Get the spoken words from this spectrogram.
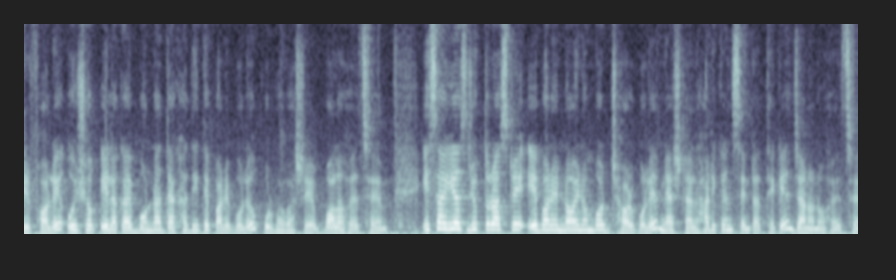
এর ফলে ওইসব এলাকায় বন্যা দেখা দিতে পারে বলেও পূর্বাভাসে বলা হয়েছে। ইসা ইয়াস যুক্তরাষ্ট্রে এবারে নয় নম্বর ঝড় বলে ন্যাশনাল হারিকেন সেন্টার থেকে জানানো হয়েছে।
